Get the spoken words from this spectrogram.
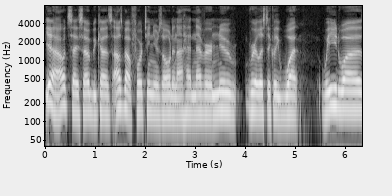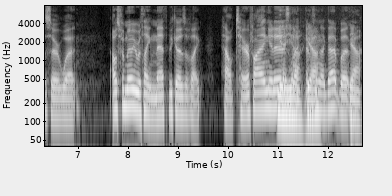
Yeah, I would say so because I was about 14 years old and I had never knew realistically what weed was or what I was familiar with like meth because of like how terrifying it is Yeah, and yeah, like everything yeah. like that, but Yeah.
